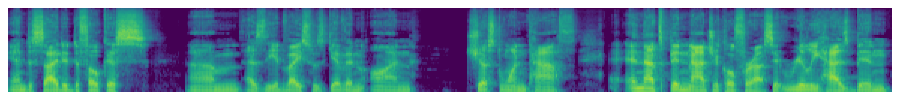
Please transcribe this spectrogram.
and decided to focus, um, as the advice was given, on just one path. And that's been magical for us. It really has been,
